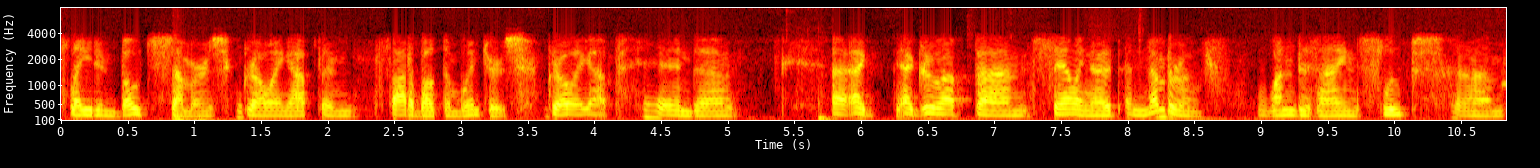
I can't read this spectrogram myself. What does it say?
played in boats summers growing up and thought about them winters growing up. And uh, I I grew up um, sailing a, a number of one design sloops um,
